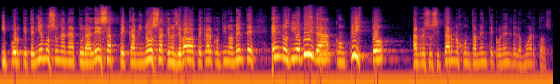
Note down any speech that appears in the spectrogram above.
y porque teníamos una naturaleza pecaminosa que nos llevaba a pecar continuamente, Él nos dio vida con Cristo al resucitarnos juntamente con Él de los muertos.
